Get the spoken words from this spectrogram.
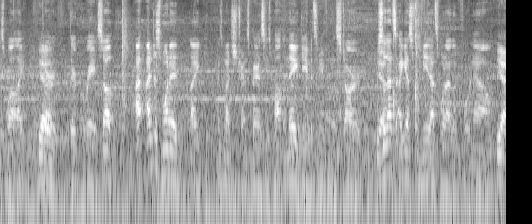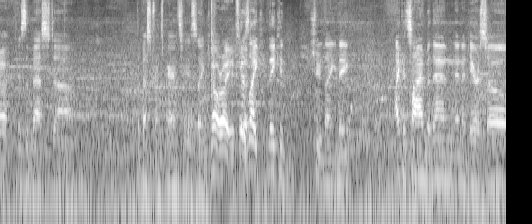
as well. Like Yeah. they're they're great. So I, I just wanted like as much transparency as possible, and they gave it to me from the start. Yeah. So that's I guess for me that's what I look for now yeah. is the best uh, the best transparency. It's like oh right. It's because a- like they could shoot like they I could sign, but then in a day or so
